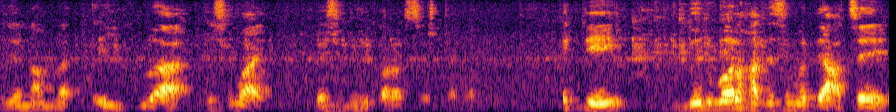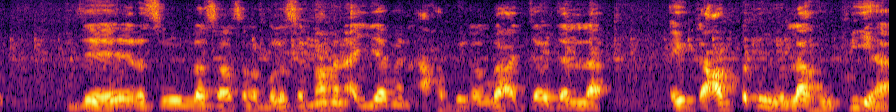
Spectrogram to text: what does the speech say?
এই জন্য আমরা এইগুলা এ সময় বেশি বেশি করার চেষ্টা করি একটি দুর্বল হাদিসের মধ্যে আছে যে রসুল্লাহ সাল্লাম বলেছেন মামেন আয়ামেন আহাবিল আল্লাহ আজ্জাউজাল্লাহ এই তাহাবুল্লাহু ফিহা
